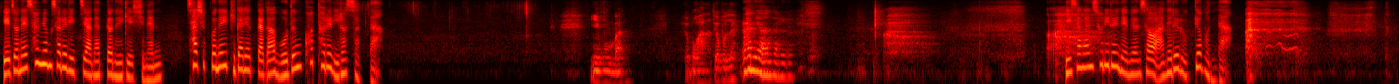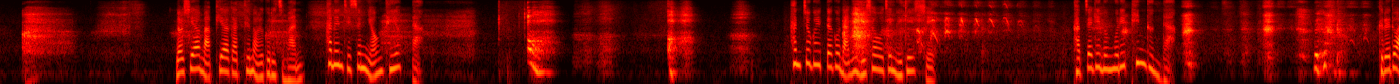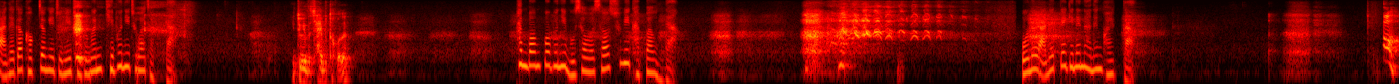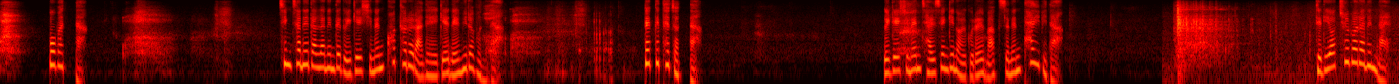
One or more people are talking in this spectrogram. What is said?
예전에 설명서를 읽지 않았던 의길 씨는 40분을 기다렸다가 모든 쿼터를 잃었었다. 2분만 여보가 하나 떼어볼래? 아니야, 안 할래. 이상한 소리를 내면서 아내를 웃겨본다. 러시아 마피아 같은 얼굴이지만 하는 짓은 영 귀엽다. 한쪽을 빼고 나니 무서워진 의길 씨. 갑자기 눈물이 핑 돈다. 그래도 아내가 걱정해주니 조금은 기분이 좋아졌다. 이쪽에도 잘 붙었거든? 한 번 뽑으니 무서워서 숨이 가빠온다. 오늘 안에 떼기는 하는 걸까? 뽑았다. 칭찬해달라는 듯 의길 씨는 코터를 아내에게 내밀어 본다. 깨끗해졌다. 의길 씨는 잘생긴 얼굴을 막 쓰는 타입이다. 드디어 출발하는 날.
